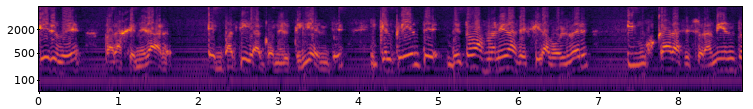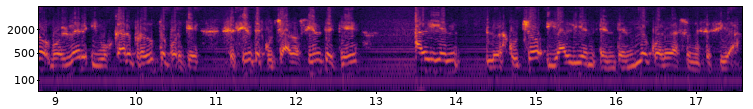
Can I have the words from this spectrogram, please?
sirve para generar empatía con el cliente y que el cliente de todas maneras decida volver y buscar asesoramiento, volver y buscar producto porque se siente escuchado, siente que alguien lo escuchó y alguien entendió cuál era su necesidad.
